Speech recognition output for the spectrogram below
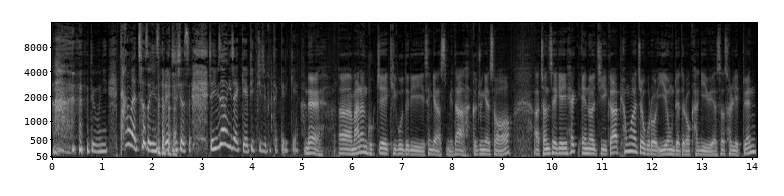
두 분이 딱 맞춰서 인사를 해주셨어요. 자, 임상훈 기자께 빅퀴즈 부탁드릴게요. 네, 어, 많은 국제 기구들이 생겨났습니다. 그 중에서 어, 전 세계의 핵 에너지가 평화적으로 이용되도록 하기 위해서 설립된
